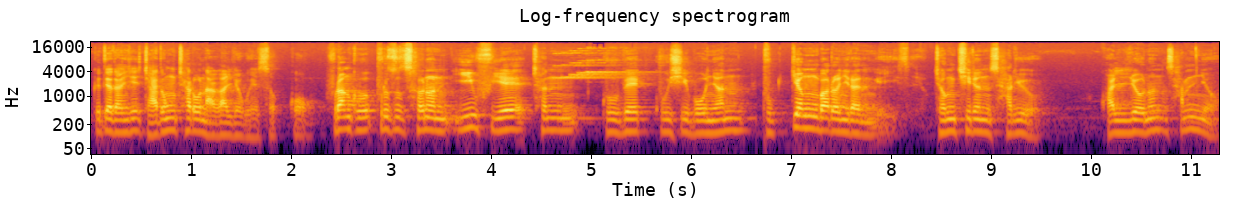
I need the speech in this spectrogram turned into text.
그때 당시 자동차로 나가려고 했었고 프랑크푸르트 선언 이후에 1995년 북경 발언이라는 게 있어요. 정치는 사류, 관료는 삼류,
